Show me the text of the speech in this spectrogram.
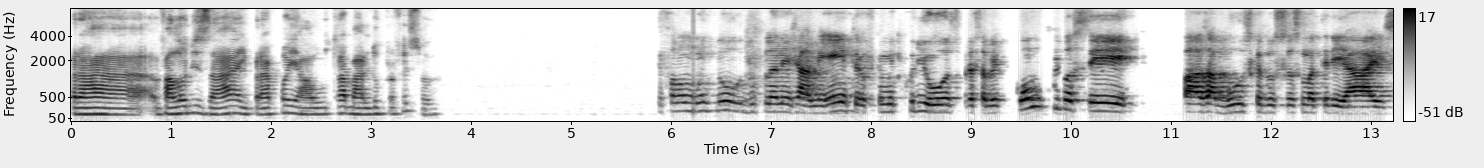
para valorizar e para apoiar o trabalho do professor. Você falou muito do, do planejamento, eu fiquei muito curioso para saber como que você faz a busca dos seus materiais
